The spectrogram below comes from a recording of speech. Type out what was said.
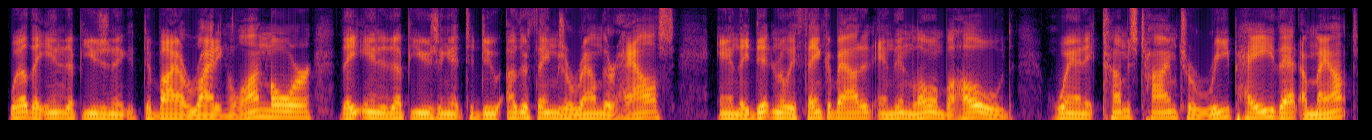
Well, they ended up using it to buy a riding lawnmower. They ended up using it to do other things around their house, and they didn't really think about it. And then lo and behold, when it comes time to repay that amount,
